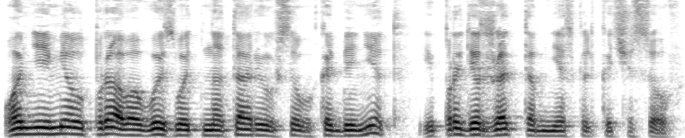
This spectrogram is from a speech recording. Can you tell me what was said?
Он не имел права вызвать нотариуса в кабинет и продержать там несколько часов,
